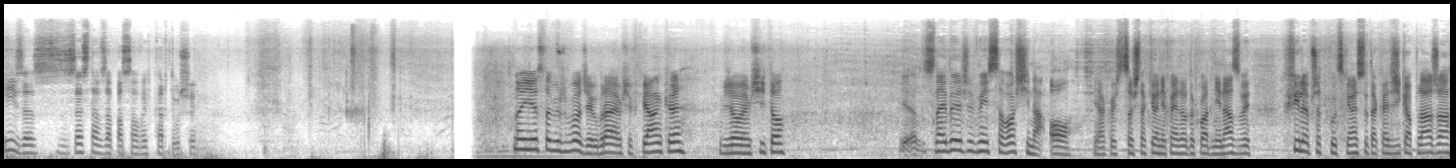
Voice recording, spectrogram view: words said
i ze, zestaw zapasowych kartuszy. No i jestem już w wodzie. Ubrałem się w piankę, wziąłem sito. Znajduję się w miejscowości na O. Jakoś coś takiego, nie pamiętam dokładnie nazwy. Chwilę przed Puckiem jest tu taka dzika plaża.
